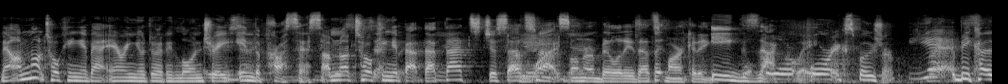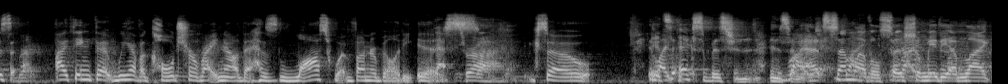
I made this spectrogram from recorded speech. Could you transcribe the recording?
Now, I'm not talking about airing your dirty laundry exactly. in the process. I'm not talking exactly. about that. That's just that's not vulnerability. That's but marketing. Exactly. Or, or exposure. Yeah. Because right. I think that we have a culture right now that has lost what vulnerability is. That's right. So it's like, exhibitionism right, at some right, level. Social right, media, I'm like,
